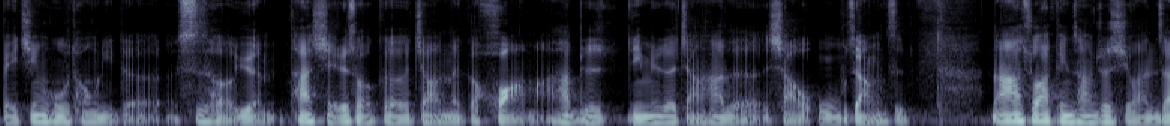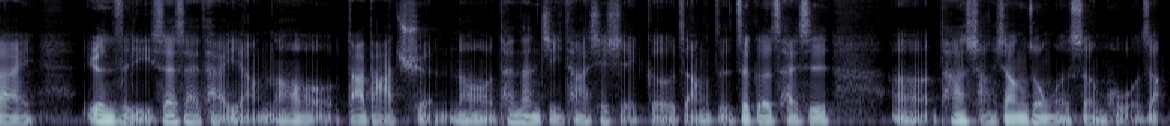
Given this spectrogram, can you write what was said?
北京胡同里的四合院，他写了一首歌叫那个画嘛，他不是里面在讲他的小屋这样子。那他说他平常就喜欢在院子里晒晒太阳，然后打打拳，然后弹弹吉他、写写歌这样子，这个才是呃他想象中的生活这样。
